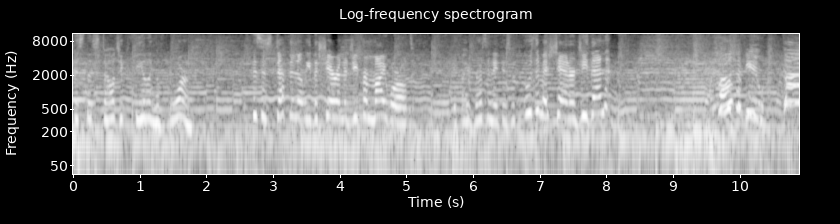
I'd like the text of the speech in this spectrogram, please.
This nostalgic feeling of warmth. This is definitely the share energy from my world. If I resonate this with Uzume's share energy, then... Both of you, go!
